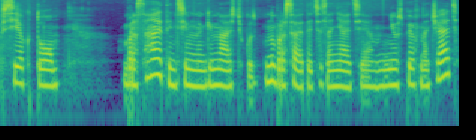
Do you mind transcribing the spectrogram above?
все, кто бросает интимную гимнастику, ну, бросает эти занятия, не успев начать,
